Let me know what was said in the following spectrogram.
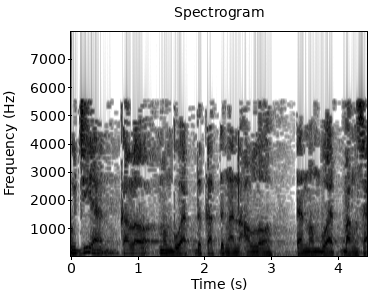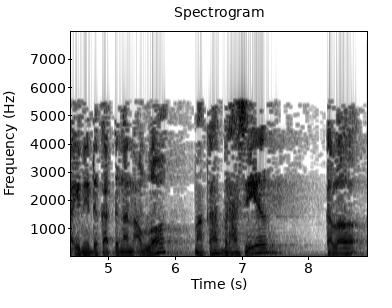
ujian kalau membuat dekat dengan Allah dan membuat bangsa ini dekat dengan Allah maka berhasil. Kalau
